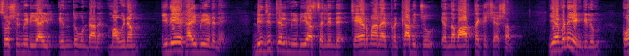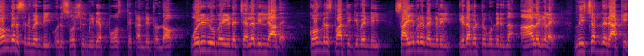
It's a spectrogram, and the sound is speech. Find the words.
സോഷ്യൽ മീഡിയയിൽ എന്തുകൊണ്ടാണ് മൗനം? ഇതേ ഹൈബീഡിനെ ഡിജിറ്റൽ മീഡിയ സെല്ലിന്റെ ചെയർമാനായി പ്രഖ്യാപിച്ചു എന്ന വാർത്തയ്ക്ക് ശേഷം എവിടെയെങ്കിലും കോൺഗ്രസിന് വേണ്ടി ഒരു സോഷ്യൽ മീഡിയ പോസ്റ്റ് കണ്ടിട്ടുണ്ടോ? ഒരു രൂപയുടെ ചെലവില്ലാതെ കോൺഗ്രസ് പാർട്ടിക്ക് വേണ്ടി സൈബർ ഇടങ്ങളിൽ ഇടപെട്ടുകൊണ്ടിരുന്ന ആളുകളെ നിശബ്ദരാക്കി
